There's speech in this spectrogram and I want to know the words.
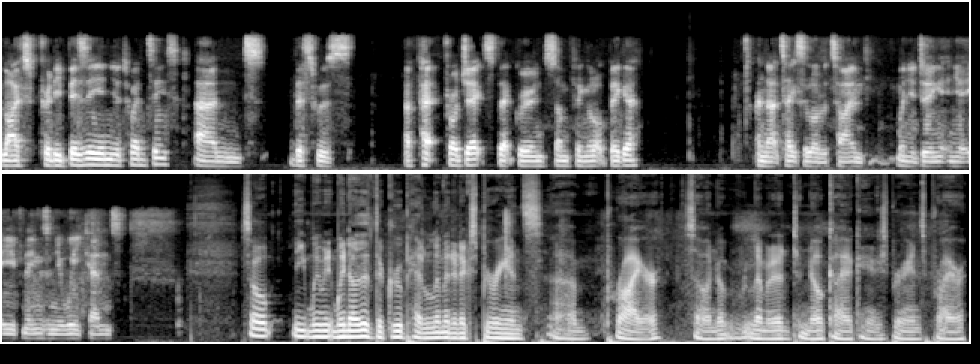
life's pretty busy in your twenties. And this was a pet project that grew into something a lot bigger, and that takes a lot of time when you're doing it in your evenings and your weekends. So we, we know that the group had limited experience um, prior, so no, limited to no kayaking experience prior.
